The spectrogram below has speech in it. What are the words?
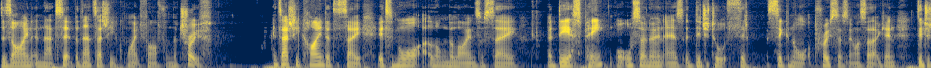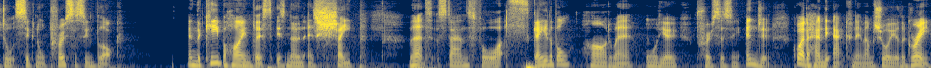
design, and that's it. But that's actually quite far from the truth. It's actually kinder to say it's more along the lines of, say, a DSP, or also known as a digital si signal processing. I'll say that again digital signal processing block. And the key behind this is known as SHAPE. That stands for Scalable Hardware Audio Processing Engine. Quite a handy acronym, I'm sure you'll agree.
